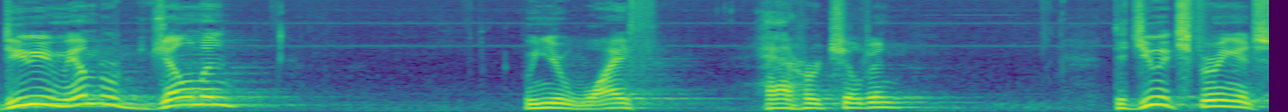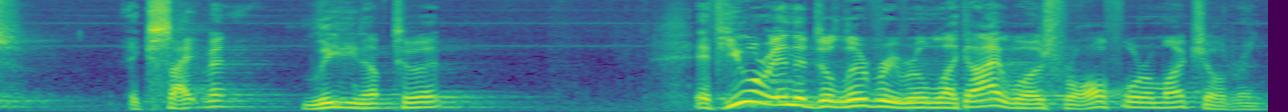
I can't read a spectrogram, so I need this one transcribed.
Do you remember, gentlemen, when your wife had her children? Did you experience excitement leading up to it? If you were in the delivery room like I was for all four of my children,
